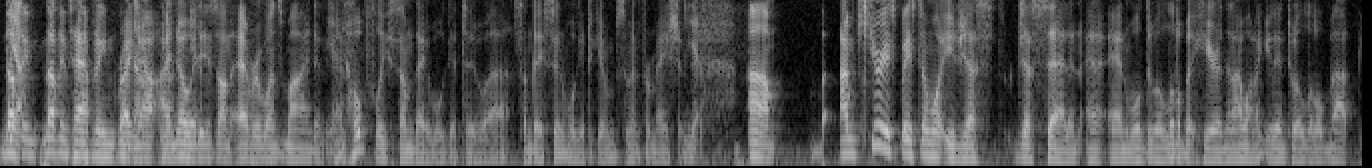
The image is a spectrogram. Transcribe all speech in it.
nothing nothing's happening right No, now. I know it yet. is on everyone's mind, and, and hopefully someday we'll get to uh, someday soon we'll get to give them some information. Yes. Um, I'm curious based on what you just just said, and, and, and we'll do a little bit here, and then I want to get into a little about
